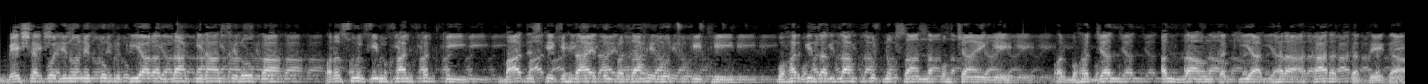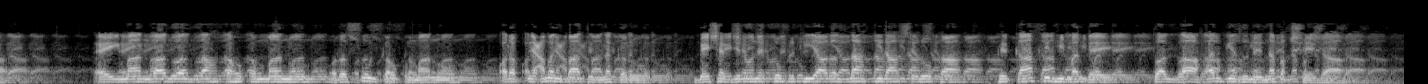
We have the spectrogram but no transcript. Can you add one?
بے شک وہ جنہوں نے کفر کیا اور اللہ کی راہ سے روکا اور رسول کی مخالفت کی، بعد اس کے کہ ہدایت ان پر ظاہر ہو چکی تھی، وہ ہرگز اللہ کو کچھ نقصان نہ پہنچائیں گے اور بہت جلد اللہ ان کا کیا دھرا اکارت کر دے گا۔ اے ایمان والو، اللہ کا حکم مانو اور رسول کا حکم مانو اور اپنے عمل باطل نہ کرو۔ بے شک جنہوں نے کفر کیا اور اللہ کی راہ سے روکا، پھر کافر ہی مر گئے، تو اللہ ہرگز انہیں نہ بخشے گا۔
